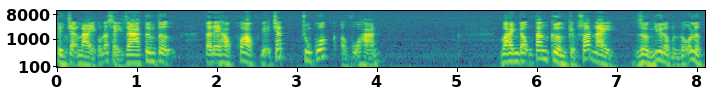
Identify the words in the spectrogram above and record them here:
Tình trạng này cũng đã xảy ra tương tự tại Đại học Khoa học Địa chất Trung Quốc ở Vũ Hán. Và hành động tăng cường kiểm soát này dường như là một nỗ lực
